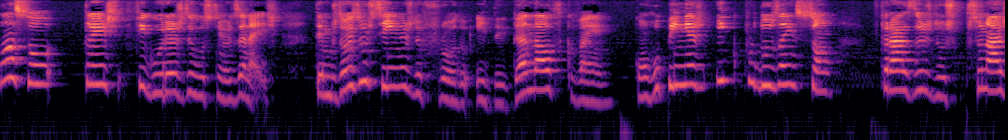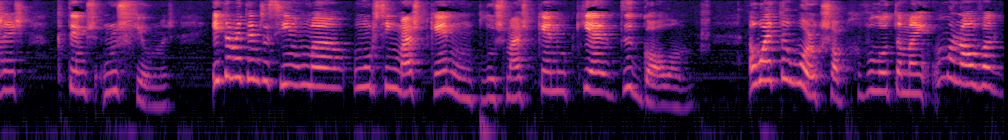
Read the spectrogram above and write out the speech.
lançou três figuras de O Senhor dos Anéis. Temos dois ursinhos de Frodo e de Gandalf que vêm com roupinhas e que produzem som, frases dos personagens que temos nos filmes. E também temos assim uma, um ursinho mais pequeno, um peluche mais pequeno, que é de Gollum. A Weta Workshop revelou também uma nova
